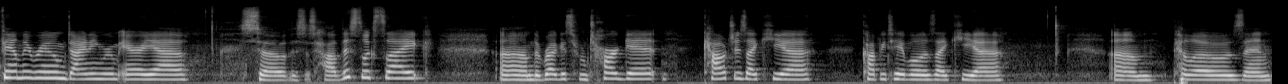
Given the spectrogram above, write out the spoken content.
family room, dining room area. So this is how this looks like. Um, the rug is from Target. Couch is Ikea. Coffee table is Ikea. Um, pillows and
